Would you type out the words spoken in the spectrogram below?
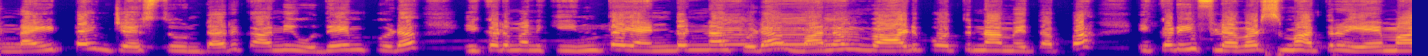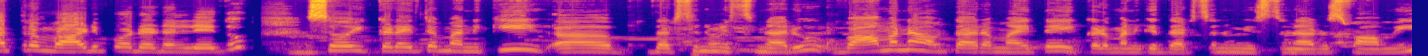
నైట్ టైం చేస్తూ ఉంటారు. కానీ ఉదయం కూడా ఇక్కడ మనకి ఇంత ఎండున్నా కూడా మనం వాడిపోతున్నామే తప్ప ఇక్కడ ఈ ఫ్లవర్స్ మాత్రం ఏ మాత్రం వాడిపోవడం లేదు. సో ఇక్కడైతే మనకి ఆ, దర్శనం ఇస్తున్నారు వామన అవతారం అయితే ఇక్కడ మనకి దర్శనం ఇస్తున్నారు స్వామి.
